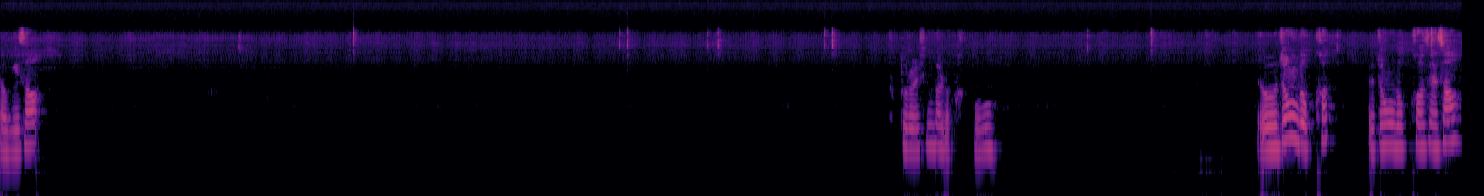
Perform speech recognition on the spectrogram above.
여기서 속도를 신발로 바꾸고 요 정도 컷, 요 정도 컷에서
